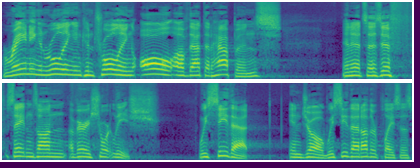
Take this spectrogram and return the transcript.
reigning and ruling and controlling all of that that happens. And it's as if Satan's on a very short leash. We see that in Job. We see that other places.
